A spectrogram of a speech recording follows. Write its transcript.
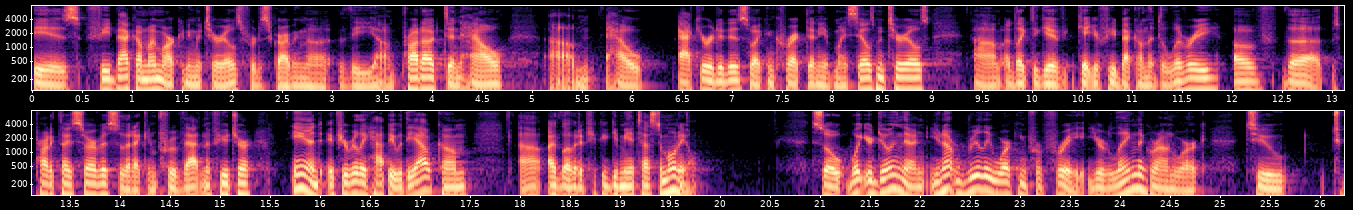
is feedback on my marketing materials for describing the, the uh, product and how, um, how accurate it is so I can correct any of my sales materials. Um, I'd like to give get your feedback on the delivery of the productized service so that I can improve that in the future. And if you're really happy with the outcome, uh, I'd love it if you could give me a testimonial. So what you're doing then, you're not really working for free. You're laying the groundwork to to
